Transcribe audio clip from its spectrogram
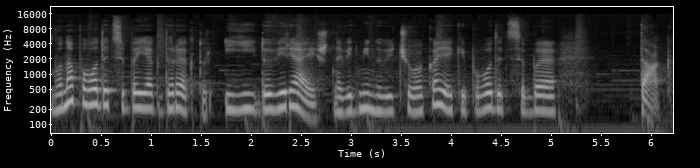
Вона поводить себе як директор, і їй довіряєш, на відміну від чувака, який поводить себе так.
